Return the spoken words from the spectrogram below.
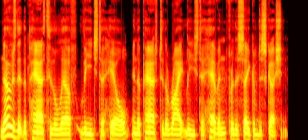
knows that the path to the left leads to hell and the path to the right leads to heaven for the sake of discussion.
